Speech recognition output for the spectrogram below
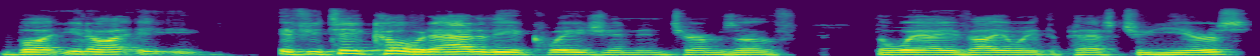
but, you know, if you take COVID out of the equation in terms of the way I evaluate the past two years,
